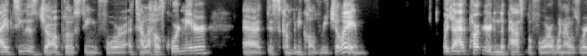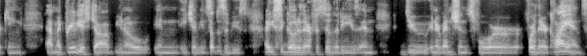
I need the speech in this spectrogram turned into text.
I had seen this job posting for a telehealth coordinator at this company called Reach LA, which I had partnered in the past before when I was working at my previous job, you know, in HIV and substance abuse. I used to go to their facilities and do interventions for for their clients.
